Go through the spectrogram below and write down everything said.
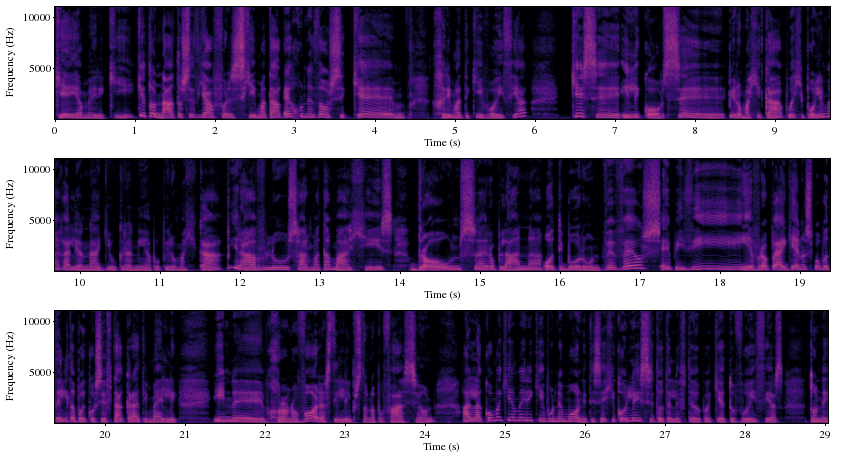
και η Αμερική και το ΝΑΤΟ ΝΑΤΟ σε διάφορες σχήματα. Έχουν δώσει και χρηματική βοήθεια και σε υλικό, σε πυρομαχικά που έχει πολύ μεγάλη ανάγκη η Ουκρανία από πυρομαχικά, πυράβλους, άρματα μάχης, drones, αεροπλάνα, ό,τι μπορούν. Βεβαίως επειδή η Ευρωπαϊκή Ένωση που αποτελείται από 27 κράτη-μέλη είναι χρονοβόρα στη λήψη των αποφάσεων, αλλά ακόμα και η Αμερική που είναι μόνη της έχει κολλήσει το τελευταίο πακέτο βοήθειας των 60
